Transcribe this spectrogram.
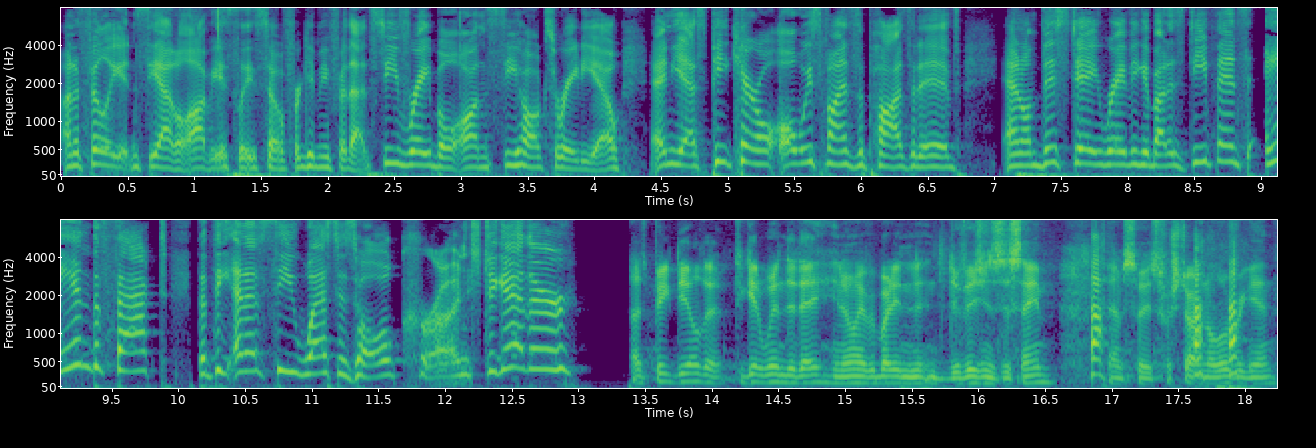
an affiliate in Seattle, obviously, so forgive me for that. Steve Raible on Seahawks Radio. And yes, Pete Carroll always finds the positive. And on this day, raving about his defense and the fact that the NFC West is all crunched together. That's a big deal to, to get a win today. You know, everybody in the, in the division is the same. um, so it's we're starting all over again.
